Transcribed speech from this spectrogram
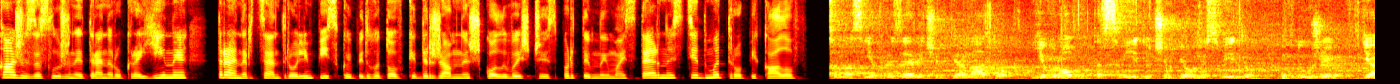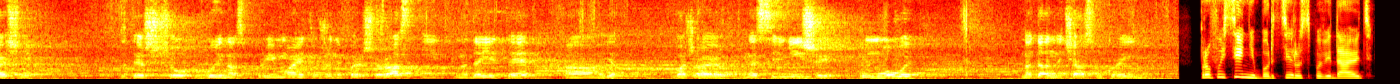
каже заслужений тренер України, тренер Центру олімпійської підготовки Державної школи вищої спортивної майстерності Дмитро Пікалов. У нас є призери чемпіонату Європи та світу, чемпіони світу. Дуже вдячні за те, що ви нас приймаєте вже не перший раз і надаєте, я вважаю, найсильніші умови на даний час в Україні. Професійні борці розповідають,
